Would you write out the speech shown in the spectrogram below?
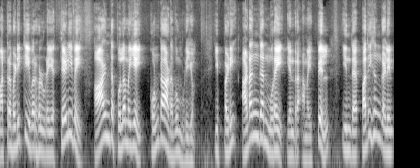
மற்றபடிக்கு இவர்களுடைய தெளிவை ஆழ்ந்த புலமையை கொண்டாடவும் முடியும். இப்படி அடங்கன் முறை என்ற அமைப்பில் இந்த பதிகங்களின்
